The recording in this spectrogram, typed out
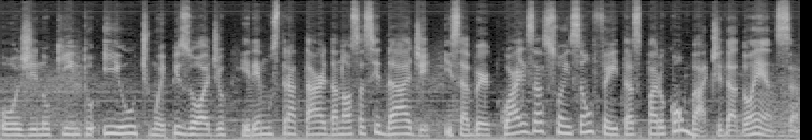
Hoje, no quinto e último episódio, iremos tratar da nossa cidade e saber quais ações são feitas para o combate da doença.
